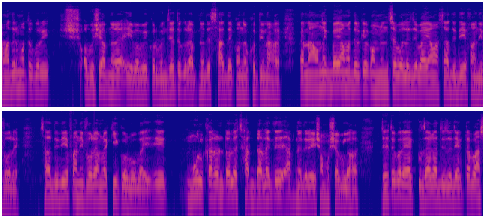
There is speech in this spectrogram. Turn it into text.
আমাদের মতো করে অবশ্যই আপনারা এইভাবেই করবেন, যেহেতু করে আপনাদের ছাদে কোনো ক্ষতি না হয়। কারণ অনেক ভাই আমাদেরকে কমেন্টসে বলে যে, ভাই, আমার ছাদে দিয়ে পানি পড়ে। ছাদে দিয়ে পানি পড়ে আমরা কি করব ভাই? এই মূল কারণটা হলো ছাদ ঢালাইতে আপনাদের এই সমস্যাগুলো হয়। যেহেতু করে এক জায়গা দিয়ে যদি একটা বাঁশ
